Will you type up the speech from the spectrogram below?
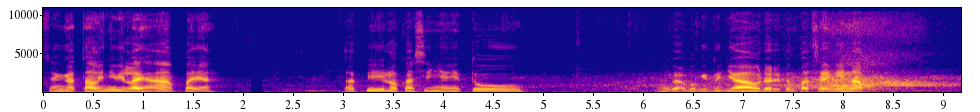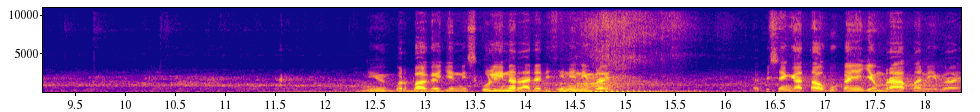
Saya nggak tahu ini wilayah apa ya tapi lokasinya itu nggak begitu jauh dari tempat saya nginap. Ini berbagai jenis kuliner ada di sini nih Bray. Tapi saya nggak tahu bukanya jam berapa nih Bray.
